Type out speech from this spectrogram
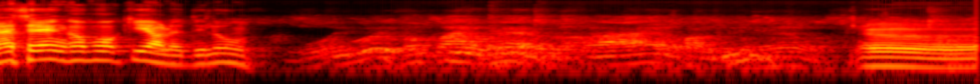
นาแซงเขาพอเกี่ยวเลยติลุงเออ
